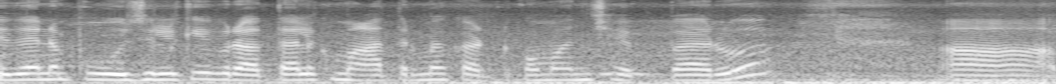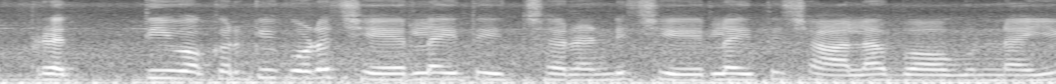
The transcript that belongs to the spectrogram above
ఏదైనా పూజలకి వ్రతాలకు మాత్రమే కట్టుకోమని చెప్పారు. ప్రతి ఒక్కరికి కూడా చీరలు అయితే ఇచ్చారండి. చీరలు అయితే చాలా బాగున్నాయి.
